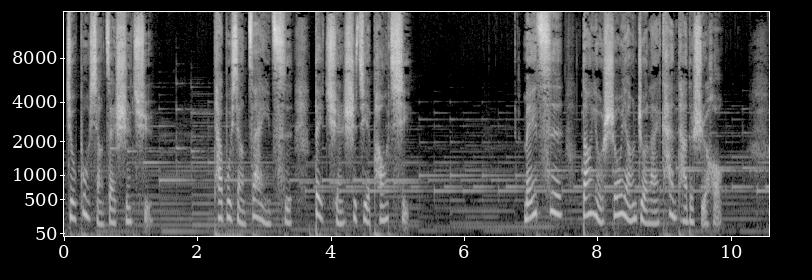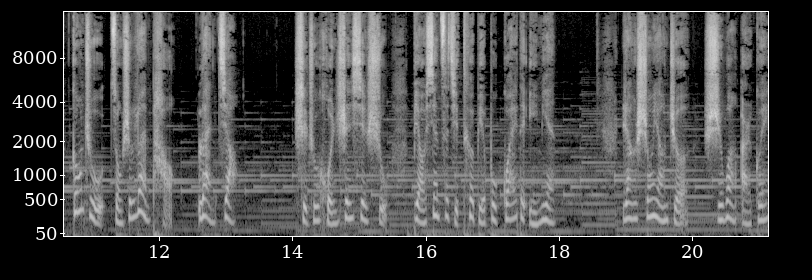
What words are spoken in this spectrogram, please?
就不想再失去。她不想再一次被全世界抛弃。每一次当有收养者来看她的时候，公主总是乱跑、乱叫，使出浑身解数，表现自己特别不乖的一面，让收养者失望而归。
